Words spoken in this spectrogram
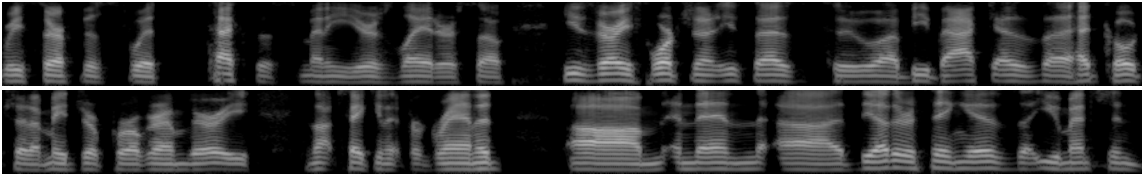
resurfaced with Texas many years later. So he's very fortunate. He says to uh, be back as a head coach at a major program. Very, he's not taking it for granted. Um, and then uh, the other thing is that you mentioned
